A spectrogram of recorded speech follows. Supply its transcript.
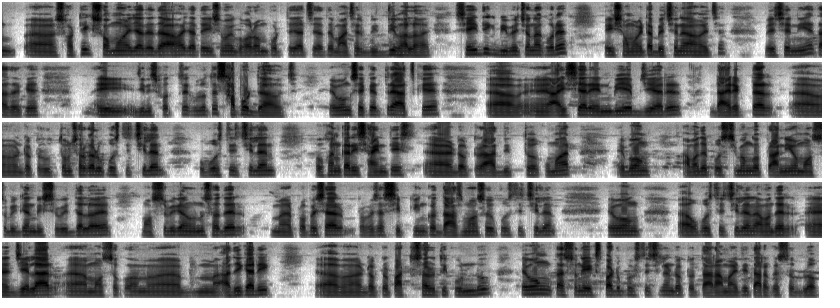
সঠিক সময়ে যাতে দেওয়া হয়, যাতে এই সময় গরম পড়তে যাচ্ছে, যাতে মাছের বৃদ্ধি ভালো হয়, সেই দিক বিবেচনা করে এই সময়টা বেছে নেওয়া হয়েছে। বেছে নিয়ে তাদেরকে এই জিনিসপত্রগুলোতে সাপোর্ট দেওয়া হচ্ছে। এবং সেক্ষেত্রে আজকে আইসিআর এনবিএফ জিআরের ডাইরেক্টর ডক্টর উত্তম সরকার উপস্থিত ছিলেন। উপস্থিত ছিলেন ওখানকারই সায়েন্টিস্ট ডক্টর আদিত্য কুমার এবং আমাদের পশ্চিমবঙ্গ প্রাণী ও মৎস্যবিজ্ঞান বিশ্ববিদ্যালয়ের মৎস্যবিজ্ঞান অনুষদের প্রফেসর প্রফেসর শিবকিঙ্কর দাস মহাশয় উপস্থিত ছিলেন এবং উপস্থিত ছিলেন আমাদের জেলার মৎস্য আধিকারিক ডক্টর পার্থসারথী কুণ্ডু এবং তার সঙ্গে এক্সপার্ট উপস্থিত ছিলেন doctor Tara Maiti, Tarakeswar block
